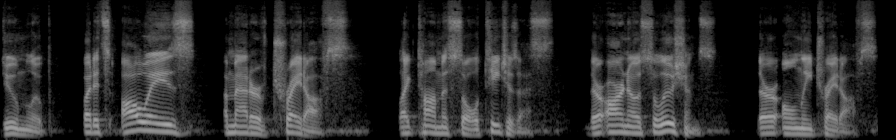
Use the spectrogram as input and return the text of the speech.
doom loop, but it's always a matter of trade-offs. Like Thomas Sowell teaches us, there are no solutions. There are only trade-offs.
